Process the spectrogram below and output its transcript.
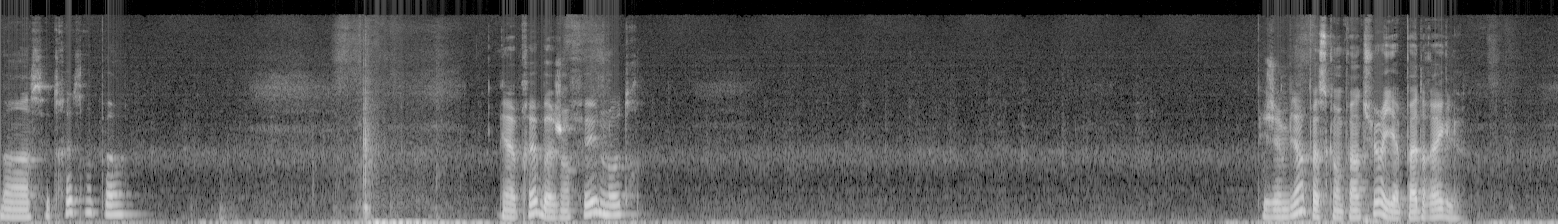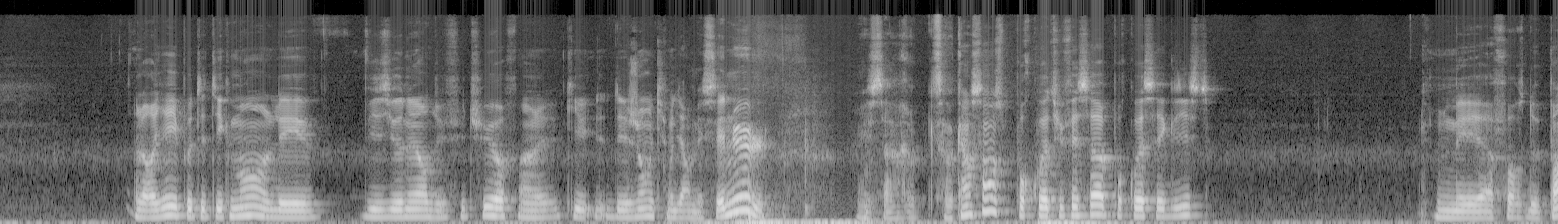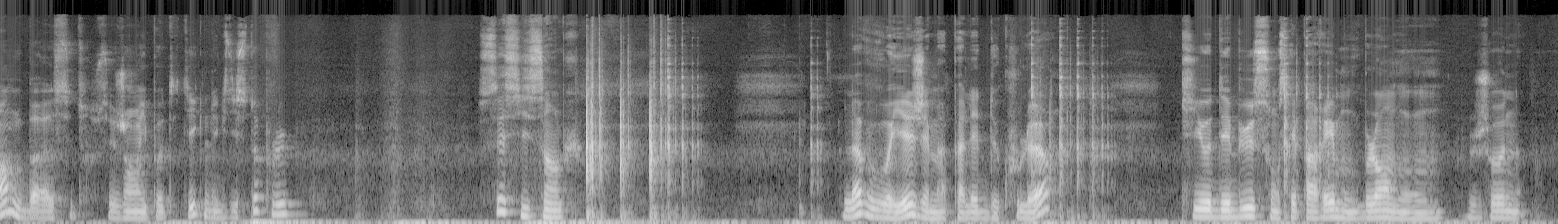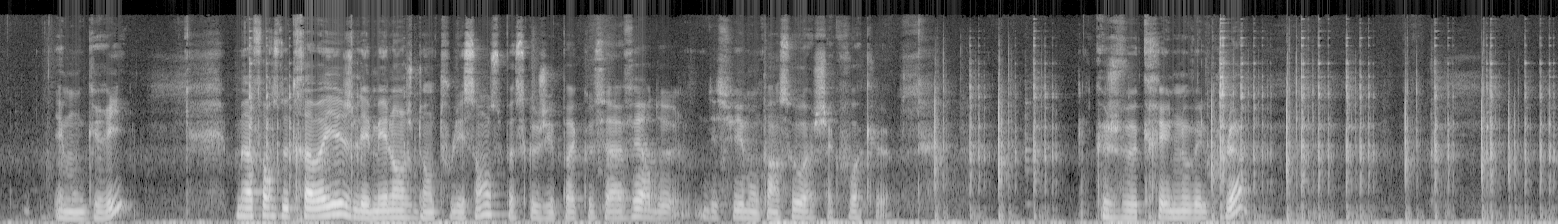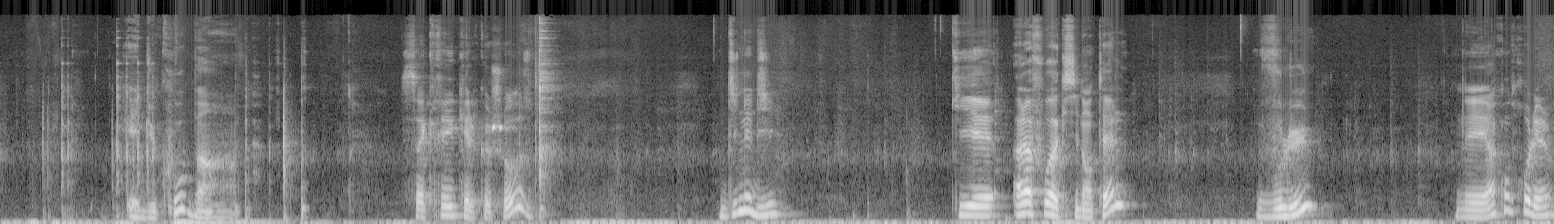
Ben c'est très sympa. Et après, bah j'en fais une autre. Puis j'aime bien parce qu'en peinture, il n'y a pas de règles. Alors il y a hypothétiquement les visionneurs du futur, des gens qui vont dire mais c'est nul, mais ça n'a aucun sens, pourquoi tu fais ça, pourquoi ça existe? Mais à force de peindre, bah, ces, gens hypothétiques n'existent plus. C'est si simple. Là vous voyez j'ai ma palette de couleurs qui au début sont séparées, mon blanc, mon jaune et mon gris. Mais à force de travailler, je les mélange dans tous les sens parce que j'ai pas que ça à faire de d'essuyer mon pinceau à chaque fois que je veux créer une nouvelle couleur. Et du coup, ben ça crée quelque chose d'inédit qui est à la fois accidentel, voulu et incontrôlé.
